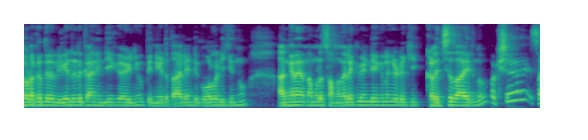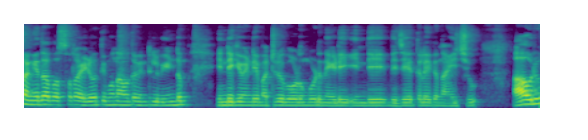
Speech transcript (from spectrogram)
തുടക്കത്തിൽ ലീഡ് എടുക്കാൻ ഇന്ത്യയ്ക്ക് കഴിഞ്ഞു. പിന്നീട് തായ്ലൻഡ് ഗോൾ അടിക്കുന്നു അങ്ങനെ നമ്മൾ സമനിലയ്ക്ക് വേണ്ടിയെങ്കിലും കളിക്ക് കളിച്ചതായിരുന്നു. പക്ഷേ സംഗീത ബസ്വറ എഴുപത്തി മൂന്നാമത്തെ മിനിറ്റിൽ വീണ്ടും ഇന്ത്യയ്ക്ക് വേണ്ടി മറ്റൊരു ഗോളും കൂടി നേടി ഇന്ത്യയെ വിജയത്തിലേക്ക് നയിച്ചു. ആ ഒരു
